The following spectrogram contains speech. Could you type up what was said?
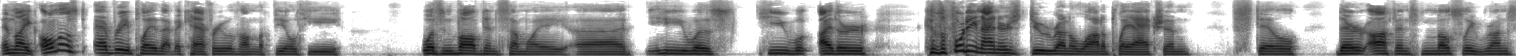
and like almost every play that McCaffrey was on the field, he was involved in some way. Uh, he was he w- either because the 49ers do run a lot of play action still. Their offense mostly runs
